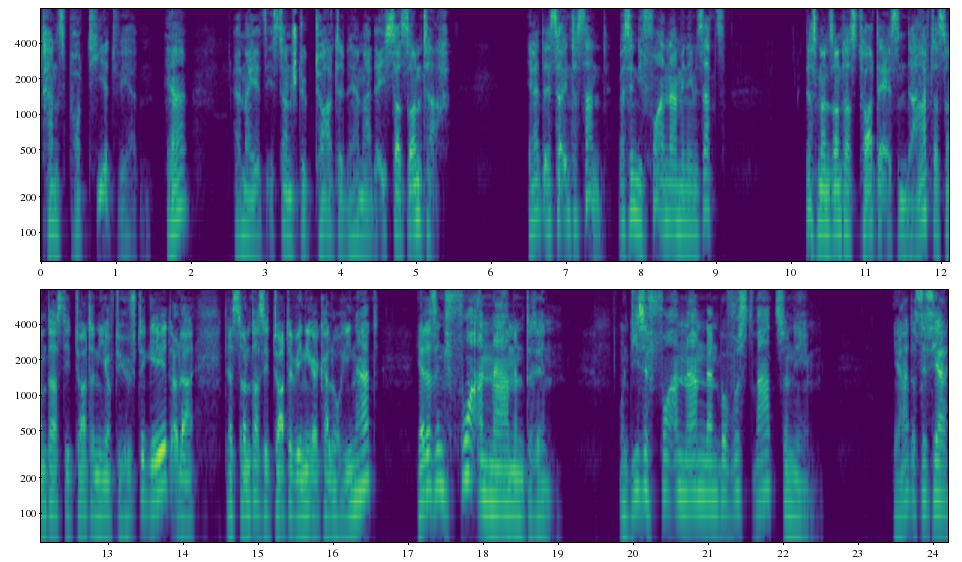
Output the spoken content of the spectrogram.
transportiert werden. Ja? Hör mal, jetzt isst doch ein Stück Torte, hör mal, da ist doch Sonntag. Ja, das ist doch interessant. Was sind die Vorannahmen in dem Satz? Dass man sonntags Torte essen darf, dass sonntags die Torte nicht auf die Hüfte geht oder dass sonntags die Torte weniger Kalorien hat? Ja, da sind Vorannahmen drin. Und diese Vorannahmen dann bewusst wahrzunehmen. Ja, das ist ja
